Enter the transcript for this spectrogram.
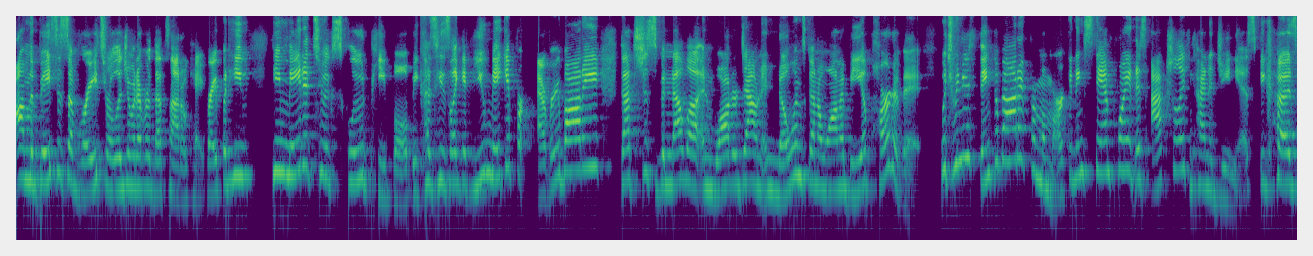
on the basis of race, religion, whatever, that's not okay, right? But he he made it to exclude people because he's like, if you make it for everybody, that's just vanilla and watered down, and no one's gonna want to be a part of it which when you think about it from a marketing standpoint is actually kind of genius because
